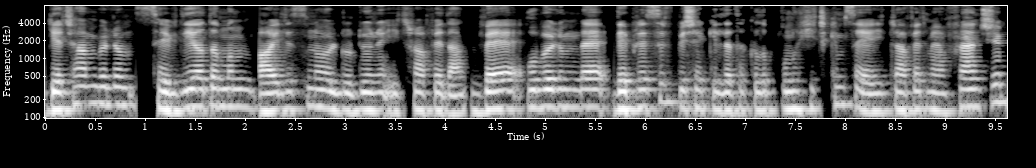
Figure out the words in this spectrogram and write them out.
Geçen bölüm sevdiği adamın ailesini öldürdüğünü itiraf eden ve bu bölümde depresif bir şekilde takılıp bunu hiç kimseye itiraf etmeyen Frenchie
